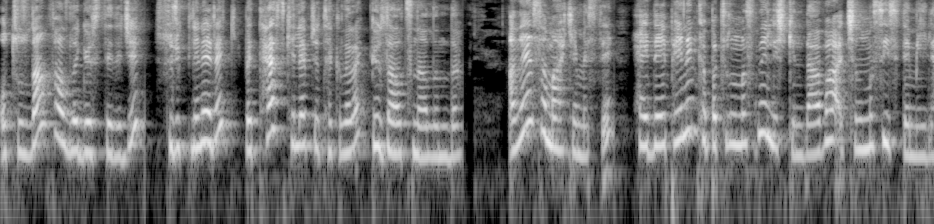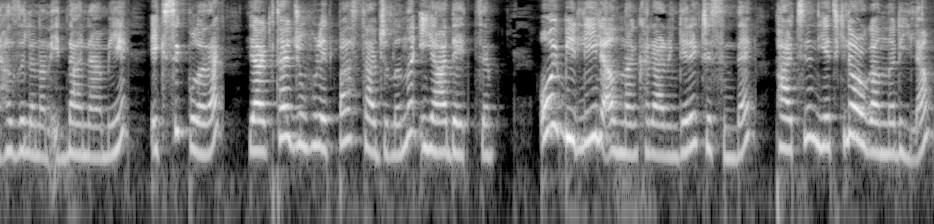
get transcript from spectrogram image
30'dan fazla gösterici sürüklenerek ve ters kelepçe takılarak gözaltına alındı. Anayasa Mahkemesi, HDP'nin kapatılmasına ilişkin dava açılması istemiyle hazırlanan iddianameyi eksik bularak Yargıtay Cumhuriyet Başsavcılığına iade etti. Oy birliğiyle alınan kararın gerekçesinde partinin yetkili organlarıyla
